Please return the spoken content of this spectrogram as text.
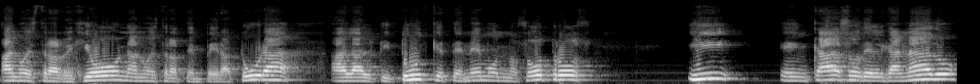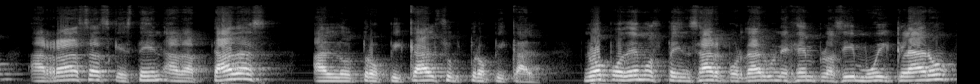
a nuestra región, a nuestra temperatura, a la altitud que tenemos nosotros y en caso del ganado a razas que estén adaptadas a lo tropical, subtropical. No podemos pensar, por dar un ejemplo así muy claro,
